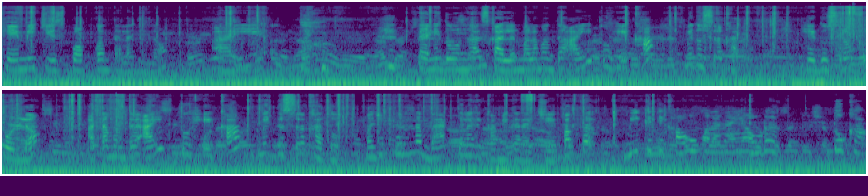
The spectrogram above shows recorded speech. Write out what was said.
हे मी चीज पॉपकॉर्न त्याला दिलं. आणि त्यांनी दोन घास खाल्लं मला म्हणतो आई तू हे खा मी दुसरं खातो. हे दुसरं फोडलं. आता म्हणतोय आई तू हे खा मी दुसरं खातो. म्हणजे पूर्ण बॅग त्याला रिकामी करायची आहे. फक्त मी किती खाऊ मला नाही आवडत. तू खा.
